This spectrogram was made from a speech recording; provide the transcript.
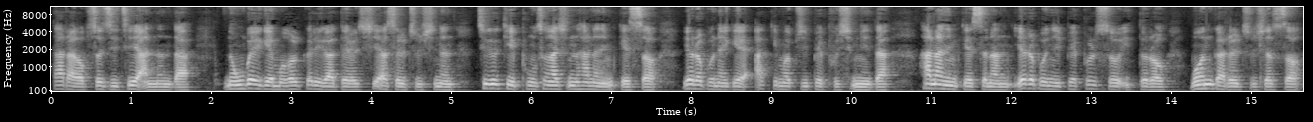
따라 없어지지 않는다. 농부에게 먹을거리가 될 씨앗을 주시는 지극히 풍성하신 하나님께서 여러분에게 아낌없이 베푸십니다. 하나님께서는 여러분이 베풀 수 있도록 뭔가를 주셔서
